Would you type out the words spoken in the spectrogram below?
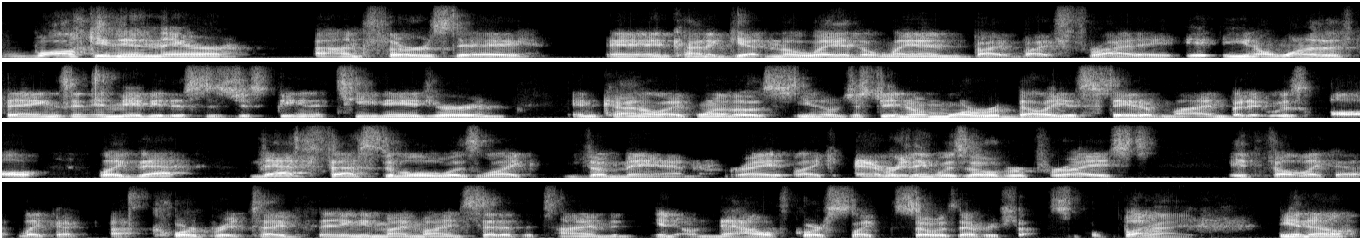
Walking in there on Thursday and kind of getting the lay of the land by by Friday, it, you know, one of the things, and, and maybe this is just being a teenager and and kind of like one of those, you know, just in a more rebellious state of mind, but it was all like that. That festival was like the man, right? Like everything was overpriced. It felt like a like a, a corporate type thing in my mindset at the time, and you know now, of course, like so is every festival. But right. you know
